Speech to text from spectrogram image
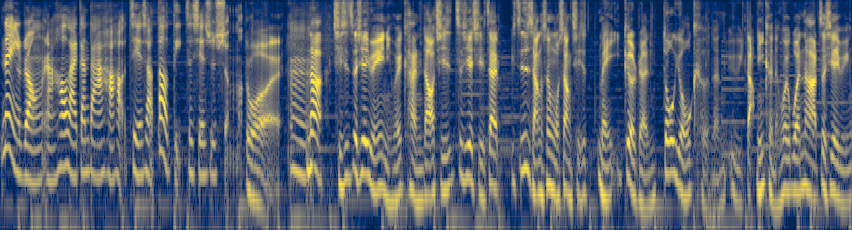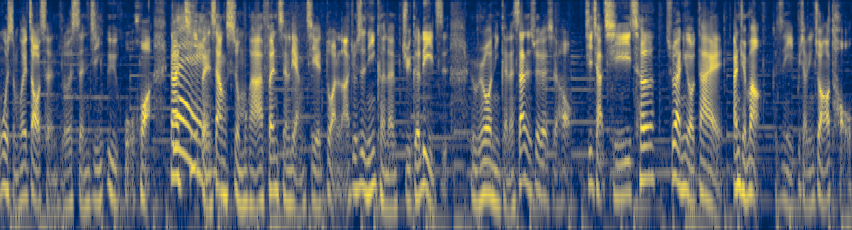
内容，然后来跟大家好好介绍到底这些是什么。对，嗯，那其实这些原因你会看到，其实这些其实在日常生活上，其实每一个人都有可能遇到。你可能会问，那这些原因为什么会造成比如说神经预火化？那基本上是我们把它分成两阶段啦，就是你可能举个例子，比如说你可能三十岁的时候骑脚骑车，虽然你有戴安全帽，可是你不小心撞到头，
